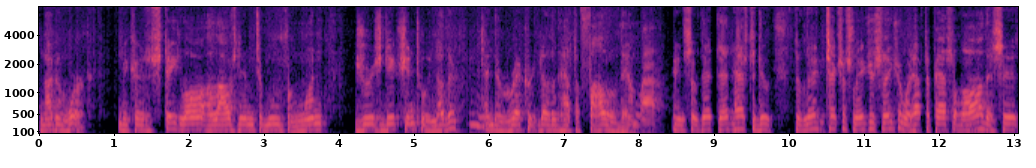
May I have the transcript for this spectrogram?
not gonna work. Because state law allows them to move from one jurisdiction to another, mm-hmm. and the record doesn't have to follow them. Wow. And so that, that has to do, the leg- Texas legislature would have to pass a law that says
